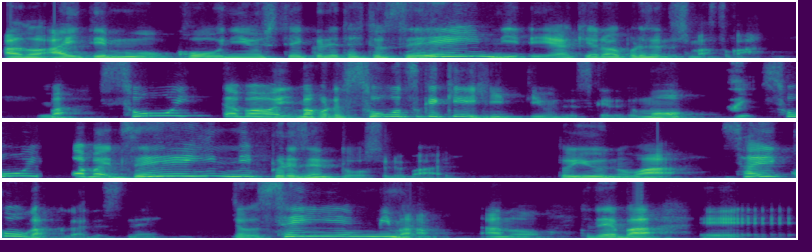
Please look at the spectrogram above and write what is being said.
あの、アイテムを購入してくれた人全員にレアキャラをプレゼントしますとか。うんまあ、そういった場合、まあ、これ、総付け景品って言うんですけれども、はいそういった場合、全員にプレゼントをする場合というのは、最高額がですね、じゃあ1000円未満、あの、例えば、えー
